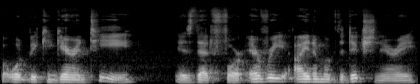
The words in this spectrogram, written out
but what we can guarantee is that for every item of the dictionary,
